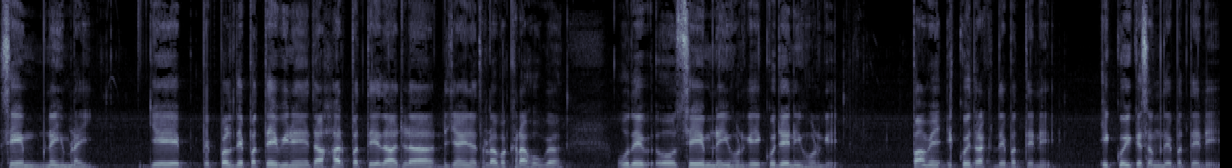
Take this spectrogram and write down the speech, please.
ਸੇਮ ਨਹੀਂ ਬਣਾਈ। ਜੇ ਪਿੱਪਲ ਦੇ ਪੱਤੇ ਵੀ ਨੇ, ਤਾਂ ਹਰ ਪੱਤੇ ਦਾ ਜਿਹੜਾ ਡਿਜ਼ਾਈਨ ਹੈ ਥੋੜਾ ਵੱਖਰਾ ਹੋਊਗਾ। ਉਹਦੇ, ਉਹ ਸੇਮ ਨਹੀਂ ਹੋਣਗੇ, ਇੱਕੋ ਜਿਹੇ ਨਹੀਂ ਹੋਣਗੇ। ਭਾਵੇਂ ਇੱਕੋ ਹੀ ਦਰਖਤ ਦੇ ਪੱਤੇ ਨੇ, ਇੱਕੋ ਹੀ ਕਿਸਮ ਦੇ ਪੱਤੇ ਨੇ।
